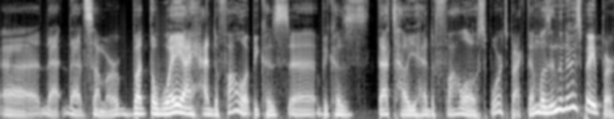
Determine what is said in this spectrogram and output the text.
uh, that that summer. But the way I had to follow it because uh, because that's how you had to follow sports back then was in the newspaper,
